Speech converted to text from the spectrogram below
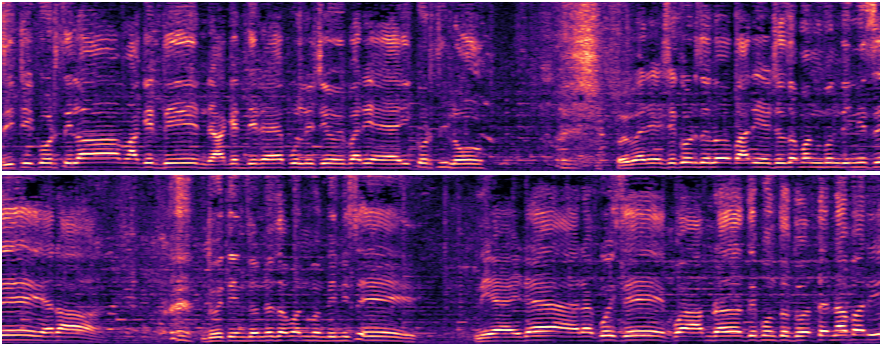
জিটি করছিলাম আগের দিন। আগের দিনে পুলিশে ওই বাড়ি এই করছিল। ওই বাড়ি এসে করছিল বাড়ি এসে জবানবন্দি নিছে এরা। দুই তিনজনের জবানবন্দি নিছে। নিয়ে আইরা এরা কইছে আমরা যে পর্যন্ত ধরতে না পারি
